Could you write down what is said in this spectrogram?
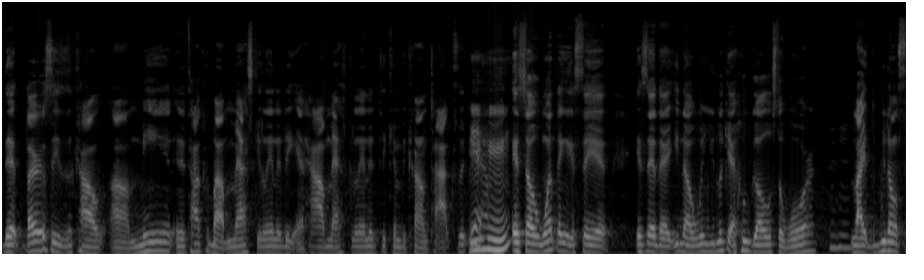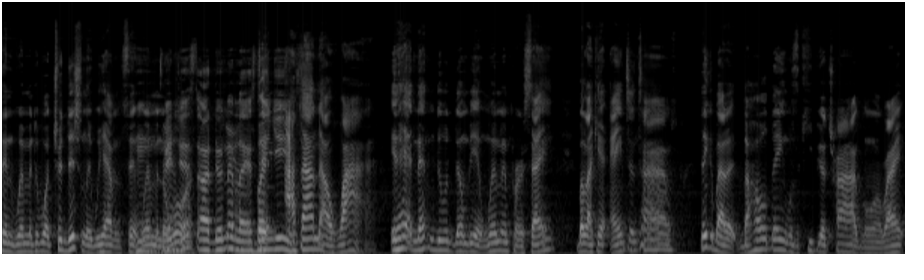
That third season is called um, Men, and it talks about masculinity and how masculinity can become toxic. Yeah. Mhm. And so one thing it said, it said that, you know, when you look at who goes to war, Mhm. like we don't send women to war. Traditionally, we haven't sent Mm, women to They war. just started doing that Yeah. last But ten years. I found out why. It had nothing to do with them being women per se, but like in ancient times, think about it. The whole thing was to keep your tribe going, right?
